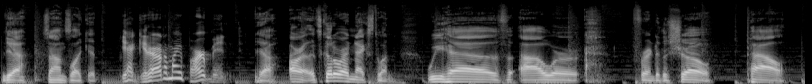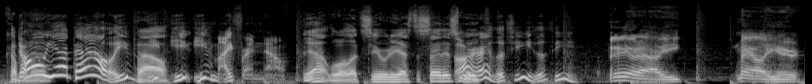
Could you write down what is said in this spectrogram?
Yeah, sounds like it. Yeah, get out of my apartment. Yeah. All right, let's go to our next one. We have our friend of the show, Pal, coming Oh, in. yeah, pal. He's, Pal. He, he, he's my friend now. Yeah, well, let's see what he has to say this All week. right, let's see. Let's see. Hey, uh, Robbie. Mal here.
